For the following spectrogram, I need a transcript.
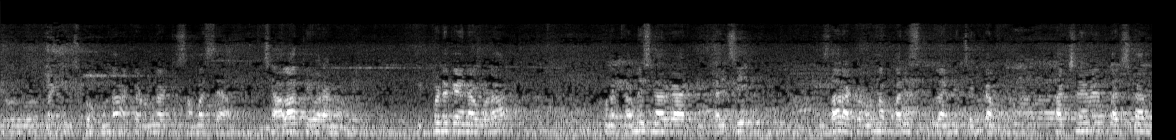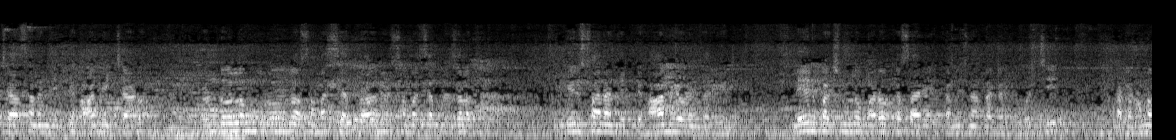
ఎవరు కూడా పట్టించుకోకుండా అక్కడ ఉన్నట్టు సమస్య చాలా తీవ్రంగా ఉంది. ఇప్పటికైనా కూడా మన కమిషనర్ గారికి కలిసి సార్ అక్కడ ఉన్న పరిస్థితులన్నీ చెప్పాం తక్షణమే పరిష్కారం చేస్తానని చెప్పి హామీ ఇచ్చాడు. రెండు రోజుల మూడు రోజుల్లో సమస్య త్రాగునీటి సమస్య ప్రజలకు తీరుస్తానని చెప్పి హామీ ఇవ్వడం జరిగింది. లేని పక్షంలో మరొకసారి కమిషనర్ దగ్గరికి వచ్చి అక్కడ ఉన్న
